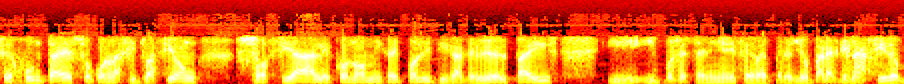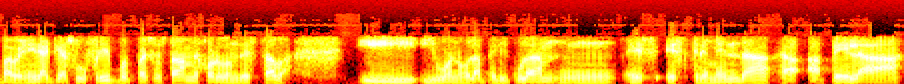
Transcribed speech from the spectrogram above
se junta eso con la situación social, económica y política que vive el país y, y, pues este niño dice, "Ve, pero yo para qué nacido, para venir aquí a sufrir, pues para eso estaba mejor donde estaba. Y, y bueno, la película mm, es, es tremenda, a- apela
